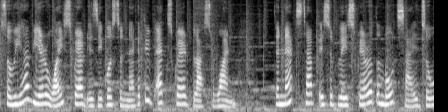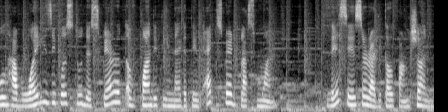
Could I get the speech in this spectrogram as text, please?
So we have here y squared is equals to negative x squared plus 1. The next step is to place square root on both sides so we'll have y is equals to the square root of quantity negative x squared plus 1. This is a radical function.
